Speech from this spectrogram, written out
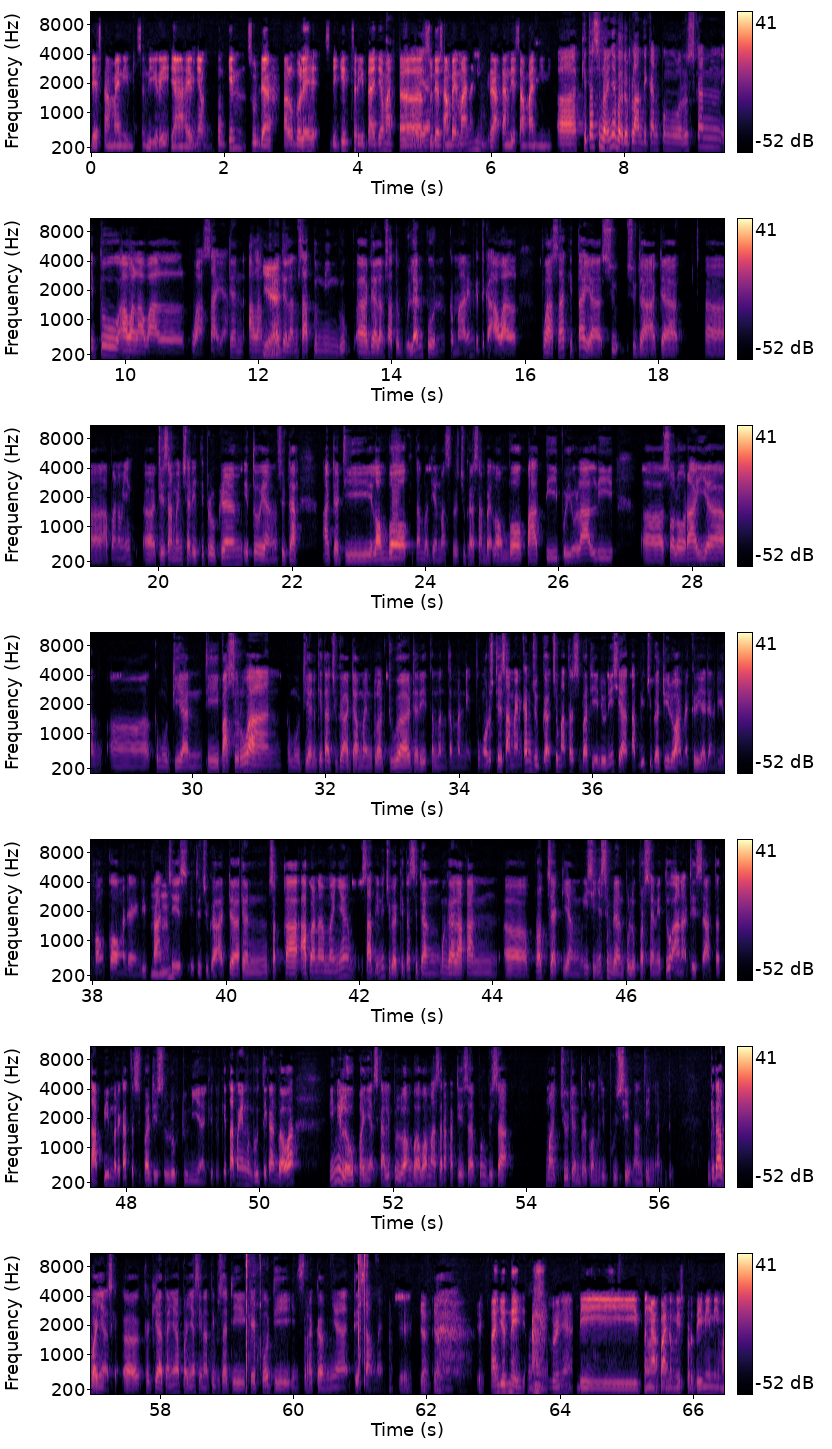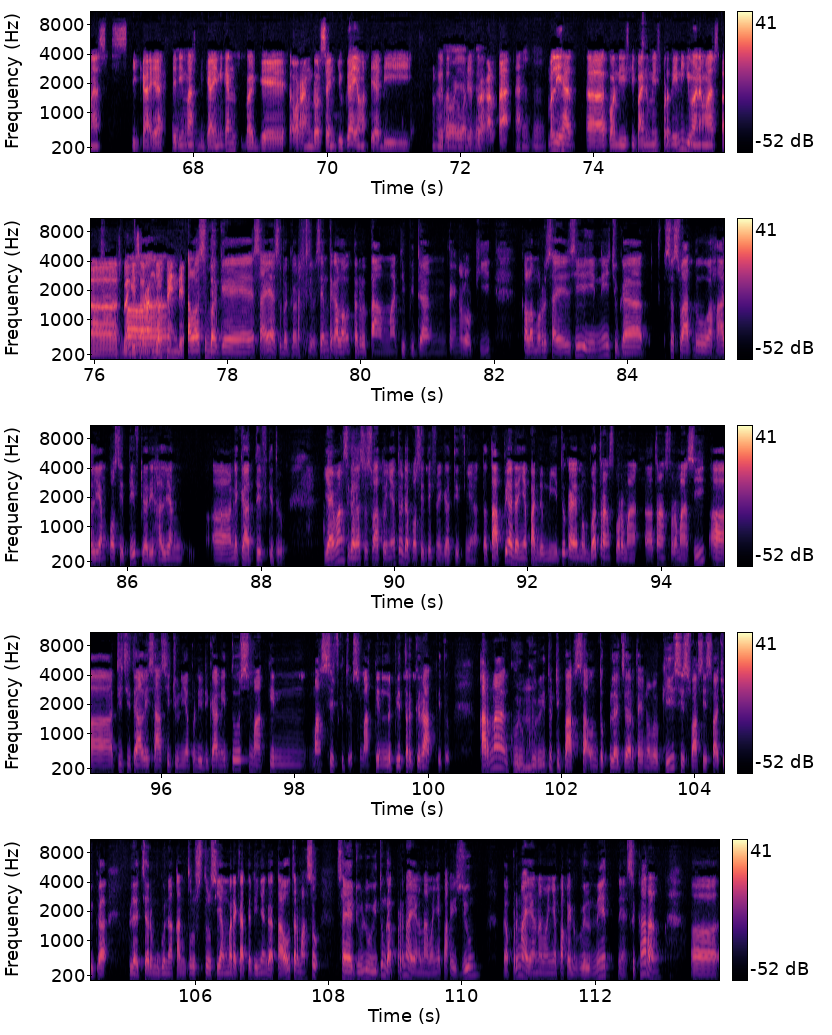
desa main itu sendiri yang akhirnya mungkin sudah kalau boleh sedikit cerita aja mas, uh, oh, iya. sudah sampai mana nih gerakan desa main ini? Uh, kita sebenarnya baru pelantikan pengurus kan itu awal-awal puasa ya, dan alhamdulillah yeah. dalam satu minggu, uh, dalam satu bulan pun kemarin ketika awal puasa kita ya su sudah ada uh, apa namanya uh, desa main charity program itu yang sudah ada di Lombok. Kita bagian masker juga sampai Lombok Pati Boyolali uh, Solo Raya, uh, kemudian di Pasuruan, kemudian kita juga ada main Cloud 2 dari teman-teman pengurus desa main kan juga cuma tersebar di Indonesia, tapi juga di luar negeri ada yang di Hong Kong, ada yang di mhm. Prancis, mm -hmm. itu juga ada. Dan seka, apa namanya saat ini juga kita sedang menggalakkan uh, project yang isinya 90% itu anak desa, tetapi mereka tersebar di seluruh dunia gitu. Kita pengen membuktikan bahwa ini loh banyak sekali peluang bahwa masyarakat desa pun bisa maju dan berkontribusi nantinya gitu kita banyak uh, kegiatannya banyak sih nanti bisa di kepo di Instagramnya Desamen. Oke, siap siap. Oke. Lanjut nih, hmm. sebenarnya di tengah pandemi seperti ini nih Mas Dika ya. Jadi Mas Dika ini kan sebagai seorang dosen juga ya Mas ya di Universitas oh, iya, Surakarta. Nah, uh-huh. melihat uh, kondisi pandemi seperti ini gimana Mas uh, sebagai uh, seorang dosen deh? Kalau sebagai saya sebagai orang dosen kalau terutama di bidang teknologi, kalau menurut saya sih ini juga sesuatu hal yang positif dari hal yang uh, negatif gitu. Ya emang segala sesuatunya itu ada positif negatifnya. Tetapi adanya pandemi itu kayak membuat transforma uh, transformasi uh, digitalisasi dunia pendidikan itu semakin masif gitu, semakin lebih tergerak gitu. Karena guru-guru hmm. itu dipaksa untuk belajar teknologi, siswa-siswa juga belajar menggunakan tools-tools yang mereka tadinya nggak tahu. Termasuk saya dulu itu nggak pernah yang namanya pakai Zoom, nggak pernah yang namanya pakai Google Meet. Nah, sekarang uh,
